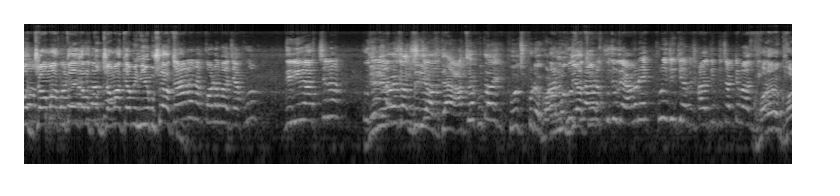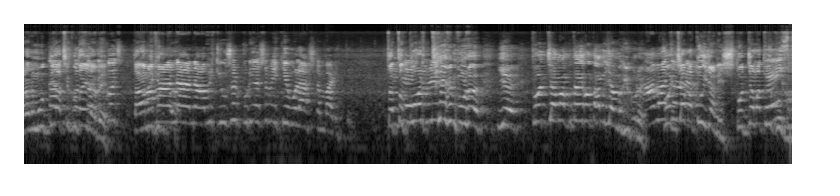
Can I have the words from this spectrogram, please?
তোর জামা কোথায় গেল? তোর জামাকে আমি নিয়ে বসে আছি? না না না কটা বাজে এখন? দেরি হয়ে যাচ্ছে না? দেরি হয়ে যাচ্ছে দেরি? আছে আছে কোথায়? খোঁজ করে ঘরের আমি মধ্যে আছে? খুঁজে দে আমার এক্ষুনি যেতে হবে সাড়ে তিনটে চারটে বাজে। ঘরের ঘরের মধ্যে আছে কোথায় যাবে? তা আমি কি না না আমি টিউশন পড়ি আসলাম এই কে বলে আসলাম বাড়িতে। তো তো তোর ইয়ে। তোর জামা কোথায় গেল? আমি জানব কি করে? তোর জামা- জামা তুই জানিস তোর জামা তুই বুঝবি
